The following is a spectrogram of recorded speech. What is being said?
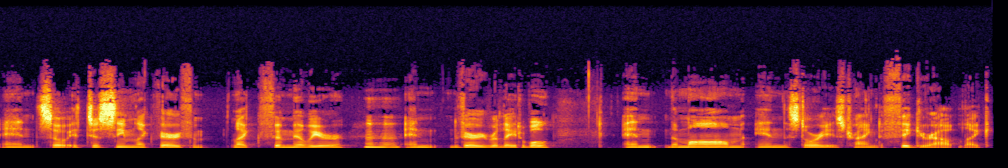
And so it just seemed like very fam- like familiar and very relatable. And the mom in the story is trying to figure out like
